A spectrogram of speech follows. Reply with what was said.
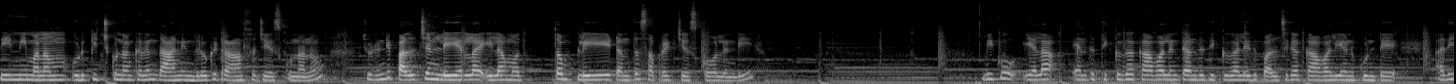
దీన్ని మనం ఉడికించుకున్నాం కదండి దాన్ని ఇందులోకి ట్రాన్స్ఫర్ చేసుకున్నాను. చూడండి పల్చని లేయర్లా ఇలా మొత్తం ప్లేట్ అంతా సపరేట్ చేసుకోవాలండి. మీకు ఎలా ఎంత తిక్కుగా కావాలంటే అంత తిక్కుగా లేదు పల్చగా కావాలి అనుకుంటే అది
